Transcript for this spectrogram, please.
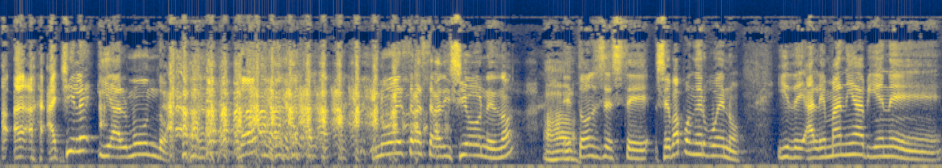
A, a- a Chile y al mundo. ¿no? Nuestras tradiciones, ¿no? Ajá. Entonces, este, se va a poner bueno. Y de Alemania viene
